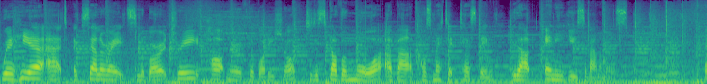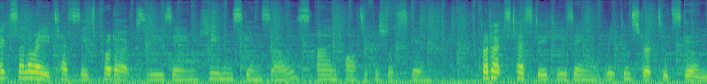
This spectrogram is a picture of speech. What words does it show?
We're here at XcellR8's laboratory, partner of The Body Shop, to discover more about cosmetic testing without any use of animals. XcellR8 tests its products using human skin cells and artificial skin. Products tested using reconstructed skin,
